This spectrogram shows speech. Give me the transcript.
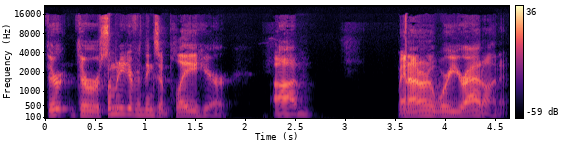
there there are so many different things at play here. Um, man, I don't know where you're at on it.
